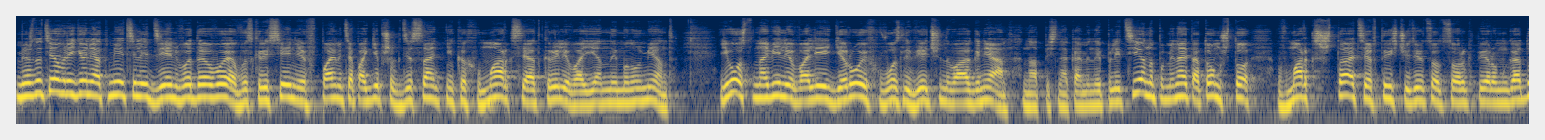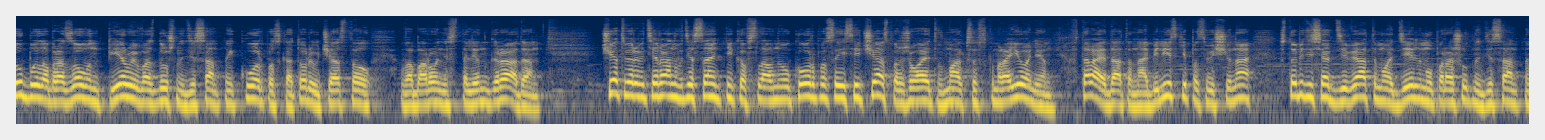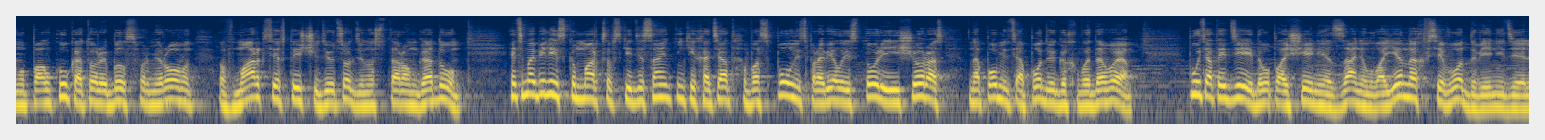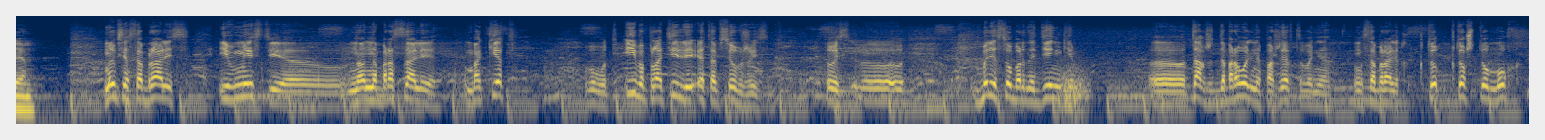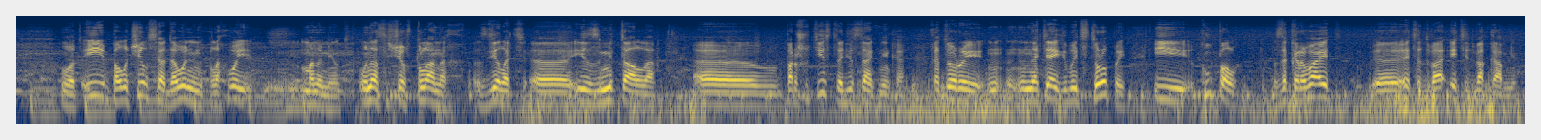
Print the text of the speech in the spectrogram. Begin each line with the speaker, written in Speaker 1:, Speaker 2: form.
Speaker 1: Между тем в регионе отметили День ВДВ. В воскресенье в память о погибших десантниках в Марксе открыли военный монумент. Его установили в аллее героев возле Вечного огня. Надпись на каменной плите напоминает о том, что в Маркс-штате в 1941 году был образован первый воздушно-десантный корпус, который участвовал в обороне Сталинграда. Четверо ветеранов-десантников славного корпуса и сейчас проживают в Марксовском районе. Вторая дата на обелиске посвящена 159-му отдельному парашютно-десантному полку, который был сформирован в Марксе в 1992 году. Этим обелиском марксовские десантники хотят восполнить пробелы истории и еще раз напомнить о подвигах ВДВ. Путь от идеи до воплощения занял военных всего две недели.
Speaker 2: Мы все собрались и вместе э, набросали макет вот, и воплотили это все в жизнь. То есть э, были собраны деньги, э, также добровольное пожертвование. Мы собрали кто, кто что мог. Вот, и получился довольно неплохой монумент. У нас еще в планах сделать э, из металла э, парашютиста, десантника, который натягивает стропы, и купол закрывает э, эти, два, эти два камня.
